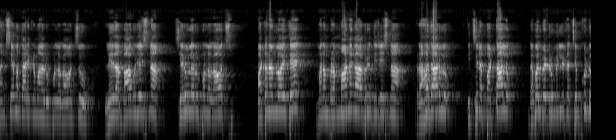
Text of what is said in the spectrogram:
సంక్షేమ కార్యక్రమాల రూపంలో కావచ్చు లేదా బాగు చేసిన చెరువుల రూపంలో కావచ్చు. పట్టణంలో అయితే మనం బ్రహ్మాండంగా అభివృద్ధి చేసిన రహదారులు ఇచ్చిన పట్టాలు డబుల్ బెడ్రూమ్ ఇల్లు ఇట్లా చెప్పుకుంటూ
